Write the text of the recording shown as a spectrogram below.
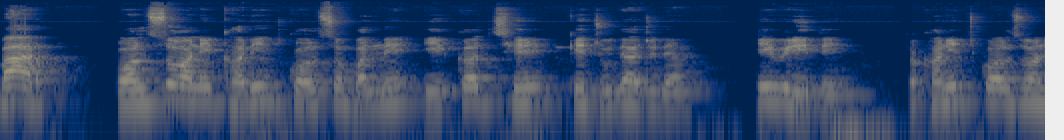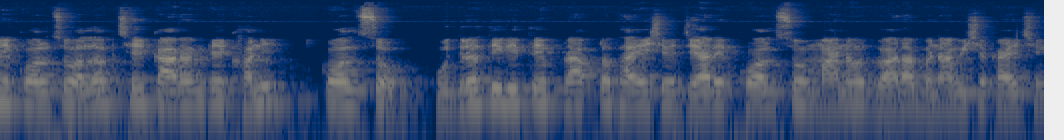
બાર, કોલસો અને ખરીજ કોલસો બંને એક જ છે કે જુદા જુદા? કેવી રીતે? તો ખનિજ કોલસો અને કોલસો અલગ છે કારણ કે ખનિજ કોલસો કુદરતી રીતે પ્રાપ્ત થાય છે જ્યારે કોલસો માનવ દ્વારા બનાવી શકાય છે.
